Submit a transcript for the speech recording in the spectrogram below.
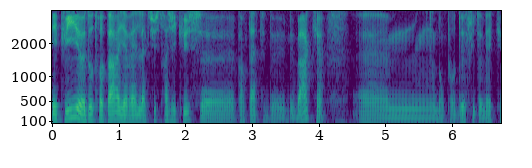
Et puis, d'autre part, il y avait l'Actus Tragicus, cantate de, Bach, donc pour deux flûtes bec,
